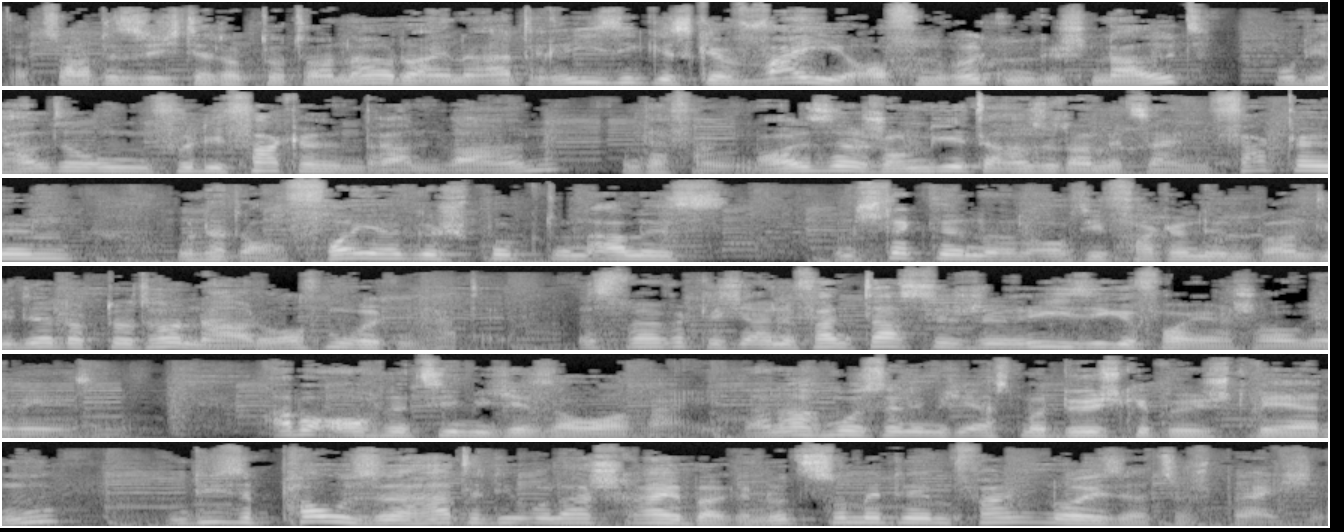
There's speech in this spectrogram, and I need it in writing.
Dazu hatte sich der Dr. Tornado eine Art riesiges Geweih auf den Rücken geschnallt, wo die Halterungen für die Fackeln dran waren. Und der Frank Neuser jonglierte also da mit seinen Fackeln und hat auch Feuer gespuckt und alles und steckte dann auch die Fackeln in Brand, die der Dr. Tornado auf dem Rücken hatte. Es war wirklich eine fantastische, riesige Feuershow gewesen aber auch eine ziemliche Sauerei. Danach musste nämlich erstmal durchgebüscht werden. Und diese Pause hatte die Ulla Schreiber genutzt, um mit dem Frank Neuser zu sprechen.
